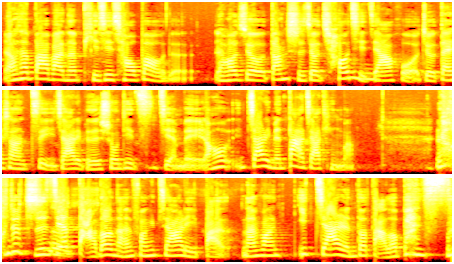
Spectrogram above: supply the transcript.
然后他爸爸呢脾气超暴的，然后就当时就抄起家伙，就带上自己家里边的兄弟姐妹，然后家里面大家庭嘛，然后就直接打到男方家里，把男方一家人都打到半死，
